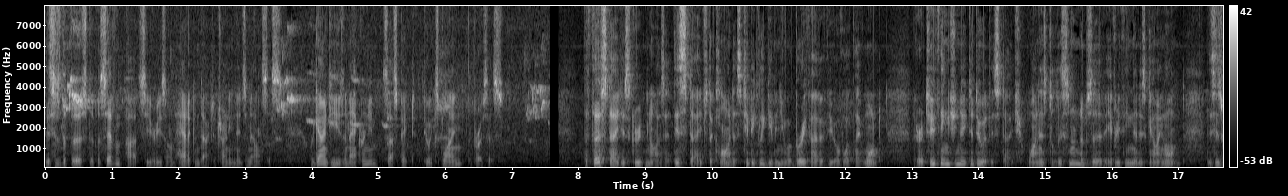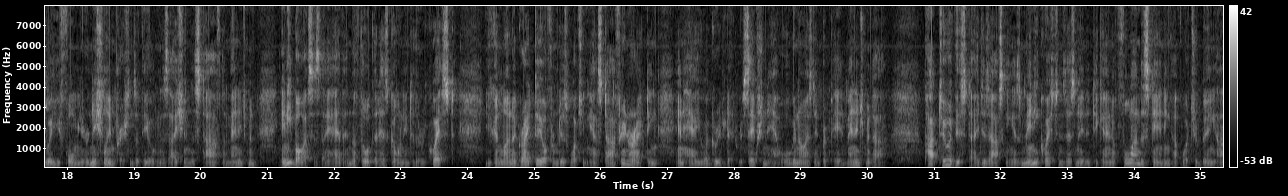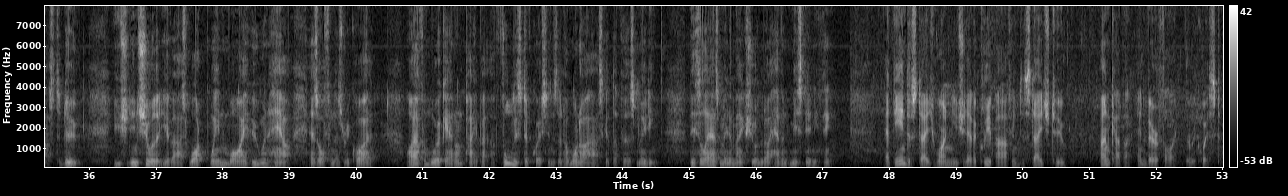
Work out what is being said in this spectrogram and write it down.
This is the first of a seven-part series on how to conduct a training needs analysis. We're going to use an acronym, SUSPECT, to explain the process. The first stage is scrutinise. At this stage, the client has typically given you a brief overview of what they want. There are two things you need to do at this stage. One is to listen and observe everything that is going on. This is where you form your initial impressions of the organisation, the staff, the management, any biases they have, and the thought that has gone into the request. You can learn a great deal from just watching how staff are interacting and how you are greeted at reception, how organised and prepared management are. Part two of this stage is asking as many questions as needed to gain a full understanding of what you're being asked to do. You should ensure that you've asked what, when, why, who and how as often as required. I often work out on paper a full list of questions that I want to ask at the first meeting. This allows me to make sure that I haven't missed anything. At the end of stage one, you should have a clear path into stage two, uncover and verify the request.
